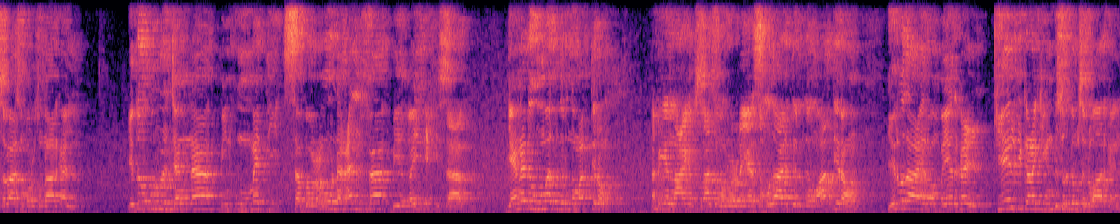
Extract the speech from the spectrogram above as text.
ஸல்லல்லாஹு அவர்கள் சொன்னார்கள் எதிர்குருள் ஜன்ன மின் உம்மதி சபூன அல்ஃப பி ஹிசாப் எனது உம்மத்திலிருந்து மாத்திரம் நபிகள் நாயகம் ஸல்லல்லாஹு அவர்களுடைய சமுதாயத்திலிருந்து மாத்திரம் எழுபதாயிரம் பெயர்கள் கேள்வி கணக்கின்றி சுருக்கம் செல்வார்கள்.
